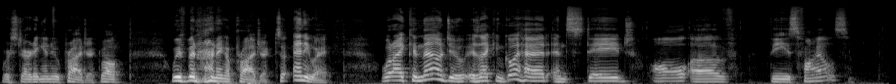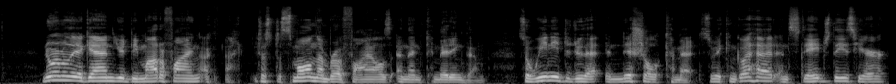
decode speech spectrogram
we're starting a new project. Well, we've been running a project. So anyway, what I can now do is I can go ahead and stage all of these files. Normally, again, you'd be modifying a, just a small number of files and then committing them. So we need to do that initial commit. So we can go ahead and stage these here,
